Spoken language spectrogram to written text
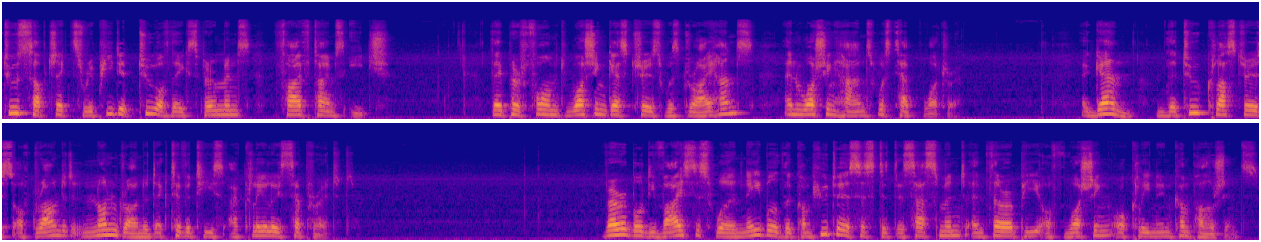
two subjects repeated two of the experiments five times each. They performed washing gestures with dry hands and washing hands with tap water. Again, the two clusters of grounded and non-grounded activities are clearly separated. Wearable devices will enable the computer-assisted assessment and therapy of washing or cleaning compulsions.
